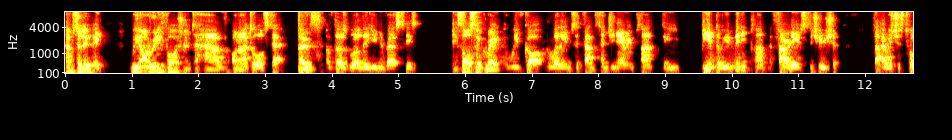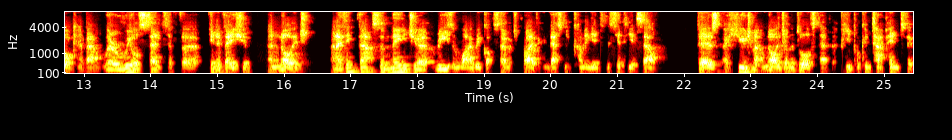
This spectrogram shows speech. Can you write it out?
Absolutely. We are really fortunate to have on our doorstep both of those world leading universities it's also great that we've got the Williams Advanced Engineering Plant, the BMW Mini Plant, the Faraday Institution that I was just talking about. We're a real centre for innovation and knowledge. And I think that's a major reason why we've got so much private investment coming into the city itself. There's a huge amount of knowledge on the doorstep that people can tap into.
